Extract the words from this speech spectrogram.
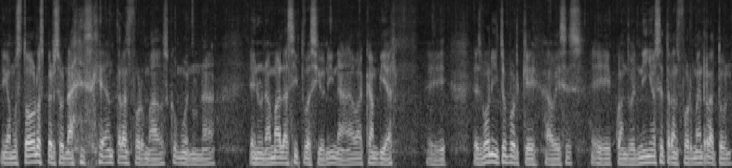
digamos, todos los personajes quedan transformados como en una, en una mala situación y nada va a cambiar. es bonito porque a veces cuando el niño se transforma en ratón,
